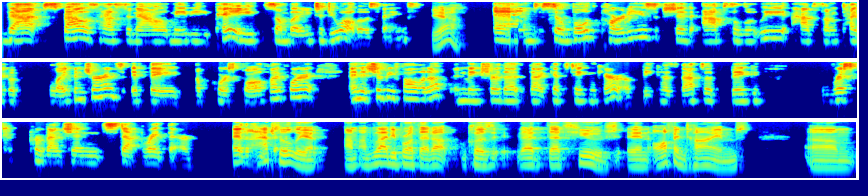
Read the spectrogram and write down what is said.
that spouse has to now maybe pay somebody to do all those things. Yeah. And so both parties should absolutely have some type of life insurance if they of course qualify for it and it should be followed up and make sure that that gets taken care of because that's a big risk prevention step right there. Absolutely. I'm, I'm glad you brought that up because that that's huge. And oftentimes, um,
